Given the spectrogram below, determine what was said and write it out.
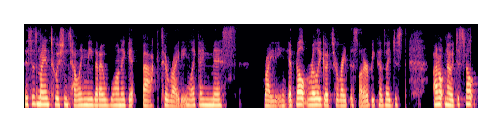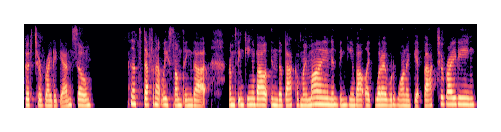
this is my intuition telling me that I want to get back to writing. Like I miss writing. It felt really good to write this letter because I just, I don't know, it just felt good to write again. So that's definitely something that I'm thinking about in the back of my mind and thinking about like what I would want to get back to writing.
